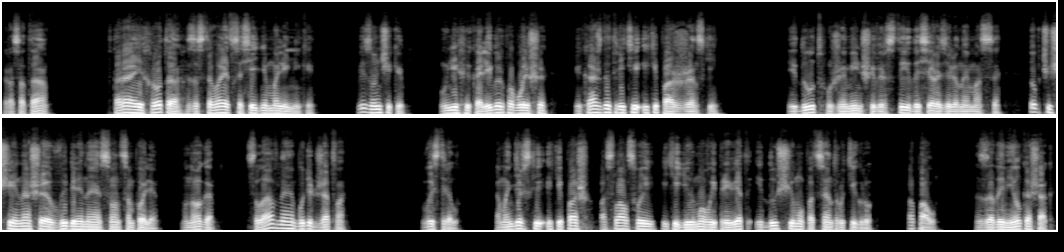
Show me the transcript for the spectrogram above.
Красота! Вторая их рота застывает в соседнем малиннике. Везунчики. У них и калибр побольше, и каждый третий экипаж женский. Идут уже меньше версты до серо-зеленой массы, топчущие наше выбеленное солнцем поле. Много. Славная будет жатва. Выстрел. Командирский экипаж послал свой пятидюймовый привет идущему по центру тигру. Попал. Задымил кошак.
